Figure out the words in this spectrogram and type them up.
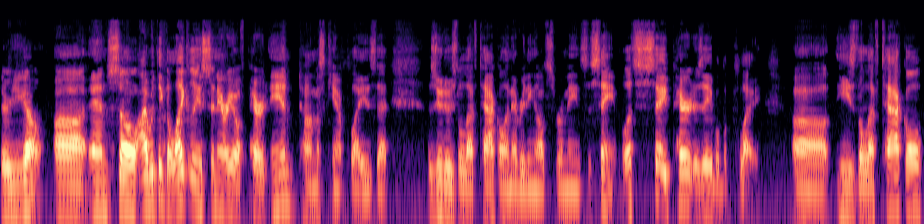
There you go. Uh, and so I would think the likeliest scenario if Parrott and Thomas can't play is that Ezeudu is the left tackle and everything else remains the same. Let's say Parrott is able to play. Uh, he's the left tackle.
